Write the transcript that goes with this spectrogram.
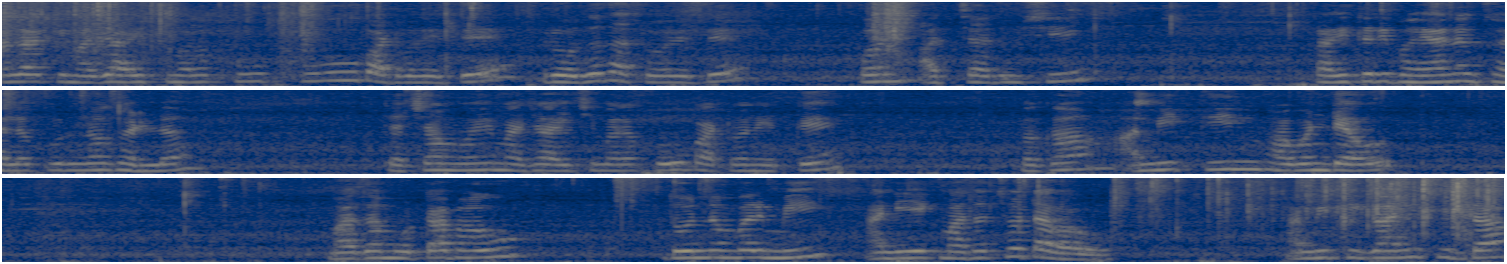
आला की माझ्या आईची मला खूप खूप आठवण येते. रोजच आठवण येते. पण आजच्या दिवशी काहीतरी भयानक झालं पूर्ण घडलं. त्याच्यामुळे माझ्या आईची मला खूप आठवण येते. बघा आम्ही तीन भावंडे आहोत. माझा मोठा भाऊ दोन नंबर मी आणि एक माझा छोटा भाऊ. आम्ही तिघांनी सुद्धा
